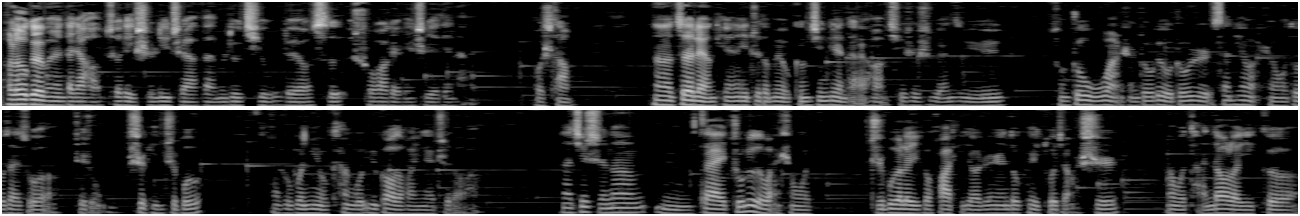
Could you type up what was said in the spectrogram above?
Hello，各位朋友，大家好，这里是励志 FM 六七五六幺四说话改变世界电台，我是 Tom。那这两天一直都没有更新电台哈，其实是源自于从周五晚上、周六、周日三天晚上我都在做这种视频直播。那如果你有看过预告的话，应该知道哈。那其实呢，嗯，在周六的晚上我直播了一个话题，叫“人人都可以做讲师”。那我谈到了一个。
